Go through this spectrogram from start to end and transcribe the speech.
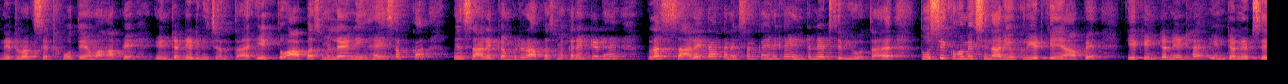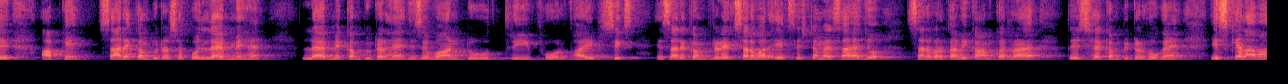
नेटवर्क सेट होते हैं, वहाँ पे इंटरनेट भी चलता है। एक तो आपस में लर्निंग है सबका, इन सारे कंप्यूटर आपस में कनेक्टेड है प्लस सारे का कनेक्शन कहीं ना कहीं इंटरनेट से भी होता है। तो उसी को हम एक सिनारियो क्रिएट किए यहाँ पे कि एक इंटरनेट है इंटरनेट से आपके सारे कंप्यूटर सपोज़ लैब में है लैब में कंप्यूटर हैं, जैसे one two three four five six ये सारे कंप्यूटर एक सर्वर एक सिस्टम ऐसा है जो सर्वर का भी काम कर रहा है तो ये छह कंप्यूटर हो गए इसके अलावा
